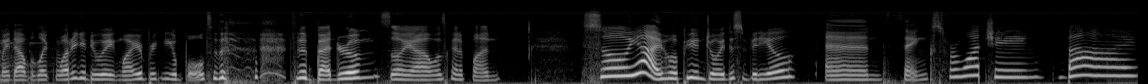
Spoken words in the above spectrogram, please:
my dad was like, "What are you doing? Why are you bringing a bowl to the to the bedroom?" So yeah, it was kind of fun. So yeah, I hope you enjoyed this video, and thanks for watching. Bye.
